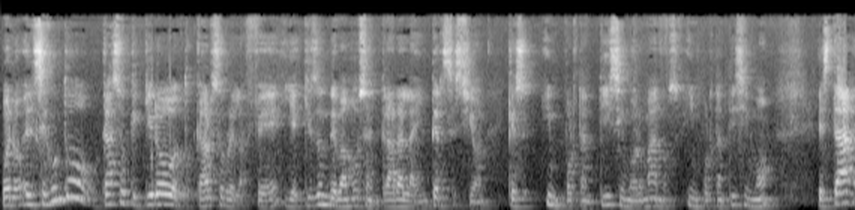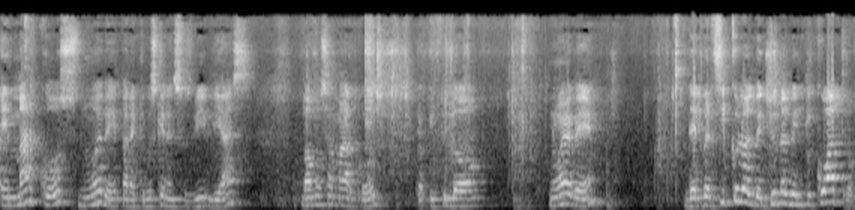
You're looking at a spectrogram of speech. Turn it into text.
Bueno, el segundo caso que quiero tocar sobre la fe, y aquí es donde vamos a entrar a la intercesión, que es importantísimo, hermanos, importantísimo, está en Marcos 9, para que busquen en sus Biblias. Vamos a Marcos, capítulo 9, del versículo al 21 al 24.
